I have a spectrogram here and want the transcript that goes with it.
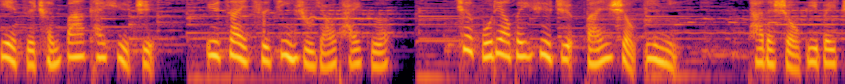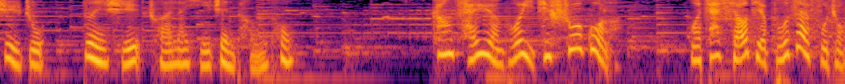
叶子辰扒开玉质，欲再次进入瑶台阁，却不料被玉质反手一拧，他的手臂被制住，顿时传来一阵疼痛。刚才远伯已经说过了，我家小姐不在府中，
